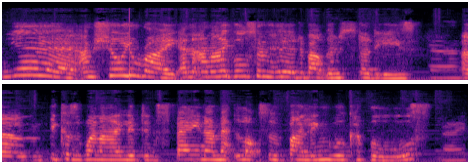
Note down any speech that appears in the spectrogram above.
Yeah, I'm sure you're right. And and I've also heard about those studies Yeah, um, because when I lived in Spain, I met lots of bilingual couples right.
